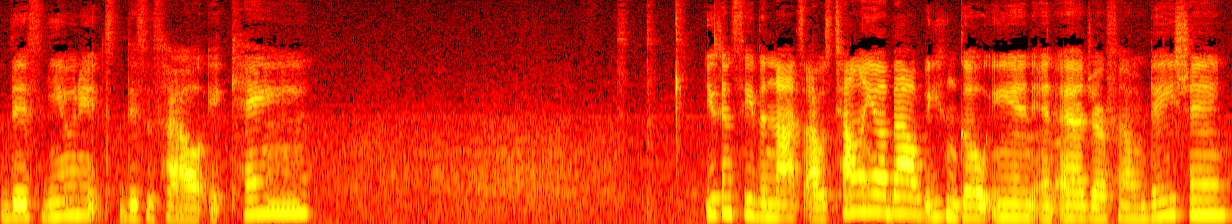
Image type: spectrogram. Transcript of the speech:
this unit. This is how it came you can see the knots I was telling you about but you can go in and add your foundation.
